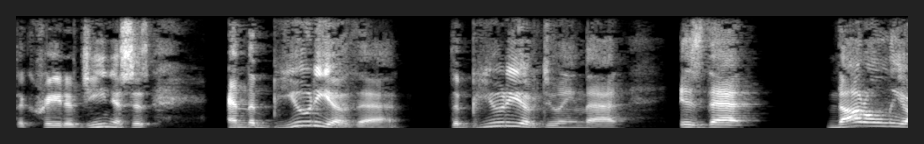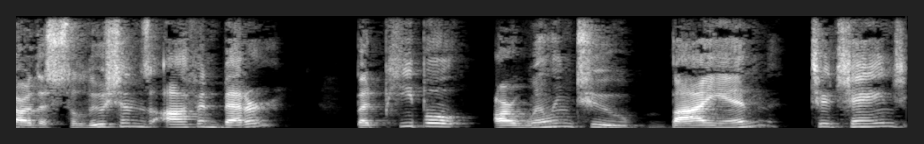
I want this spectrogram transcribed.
the creative geniuses. And the beauty of that, the beauty of doing that is that not only are the solutions often better, but people are willing to buy in to change,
